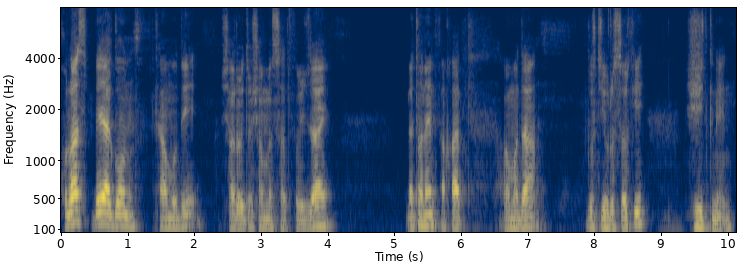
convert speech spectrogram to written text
Хулас бе ягон камбудӣ шароитош ҳама садфоизай метавонед фақат омада гуфти рӯсо ки жид кунед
